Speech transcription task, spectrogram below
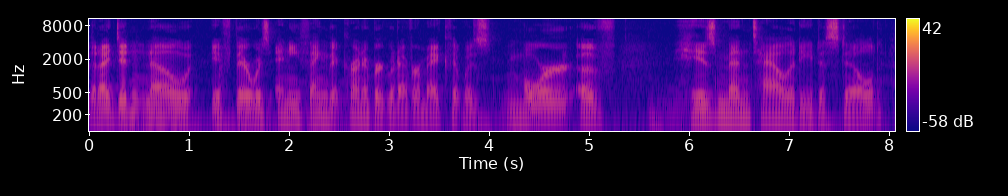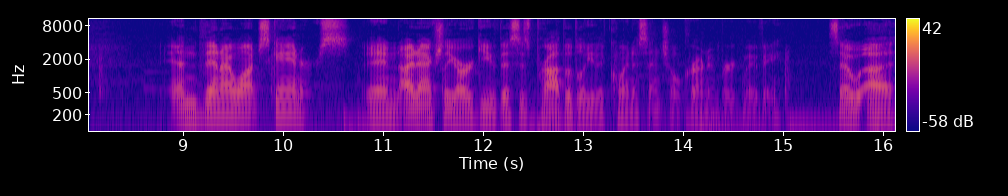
that I didn't know if there was anything that Cronenberg would ever make that was more of his mentality distilled. And then I watched Scanners, and I'd actually argue this is probably the quintessential Cronenberg movie. So, uh,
